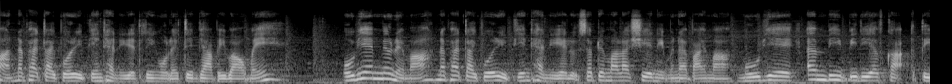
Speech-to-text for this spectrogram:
မှာနှစ်ဖက်တိုက်ပွဲတွေပြင်းထန်နေတဲ့သတင်းကိုလည်းတင်ပြပေးပါောင်းမယ်။မိုးပြဲမြို့နယ်မှာနှစ်ဖက်တိုက်ပွဲတွေပြင်းထန်နေရလို့စက်တင်ဘာလ10ရက်နေ့မနက်ပိုင်းမှာမိုးပြဲ MB PDF ကအသိ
